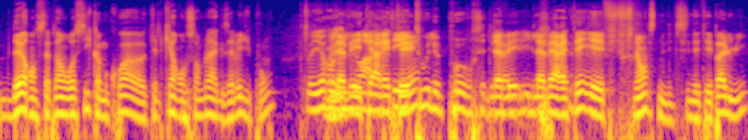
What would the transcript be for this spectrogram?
d'ailleurs en septembre aussi, comme quoi euh, quelqu'un ressemblait à Xavier Dupont. D'ailleurs, il avait été arrêté arrêté. et tout, le pauvre, c'était Il avait, il l'avait arrêté et finalement, ce n'était- pas lui.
